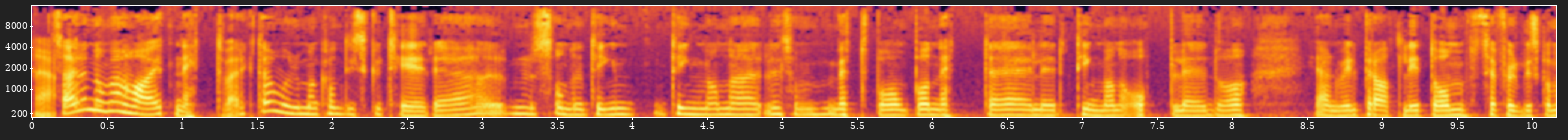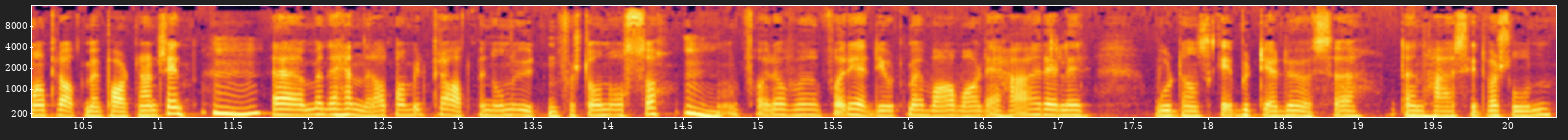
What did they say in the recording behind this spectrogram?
Ja. Så er det noe med å ha et nettverk da, hvor man kan diskutere sånne ting, ting man har liksom møtt på på nettet, eller ting man har opplevd og gjerne vil prate litt om. Selvfølgelig skal man prate med partneren sin, mm. men det hender at man vil prate med noen utenforstående også, for å få redegjort med hva var det her, eller hvordan skal, burde jeg løse denne situasjonen.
